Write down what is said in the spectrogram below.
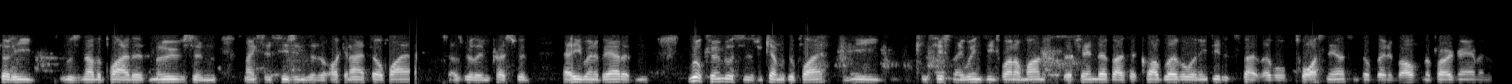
Thought he was another player that moves and makes decisions like an AFL player. So I was really impressed with how he went about it. And Will Coombs has become a good player. He consistently wins his a defender, both at club level and he did at state level twice now since I've been involved in the program. And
